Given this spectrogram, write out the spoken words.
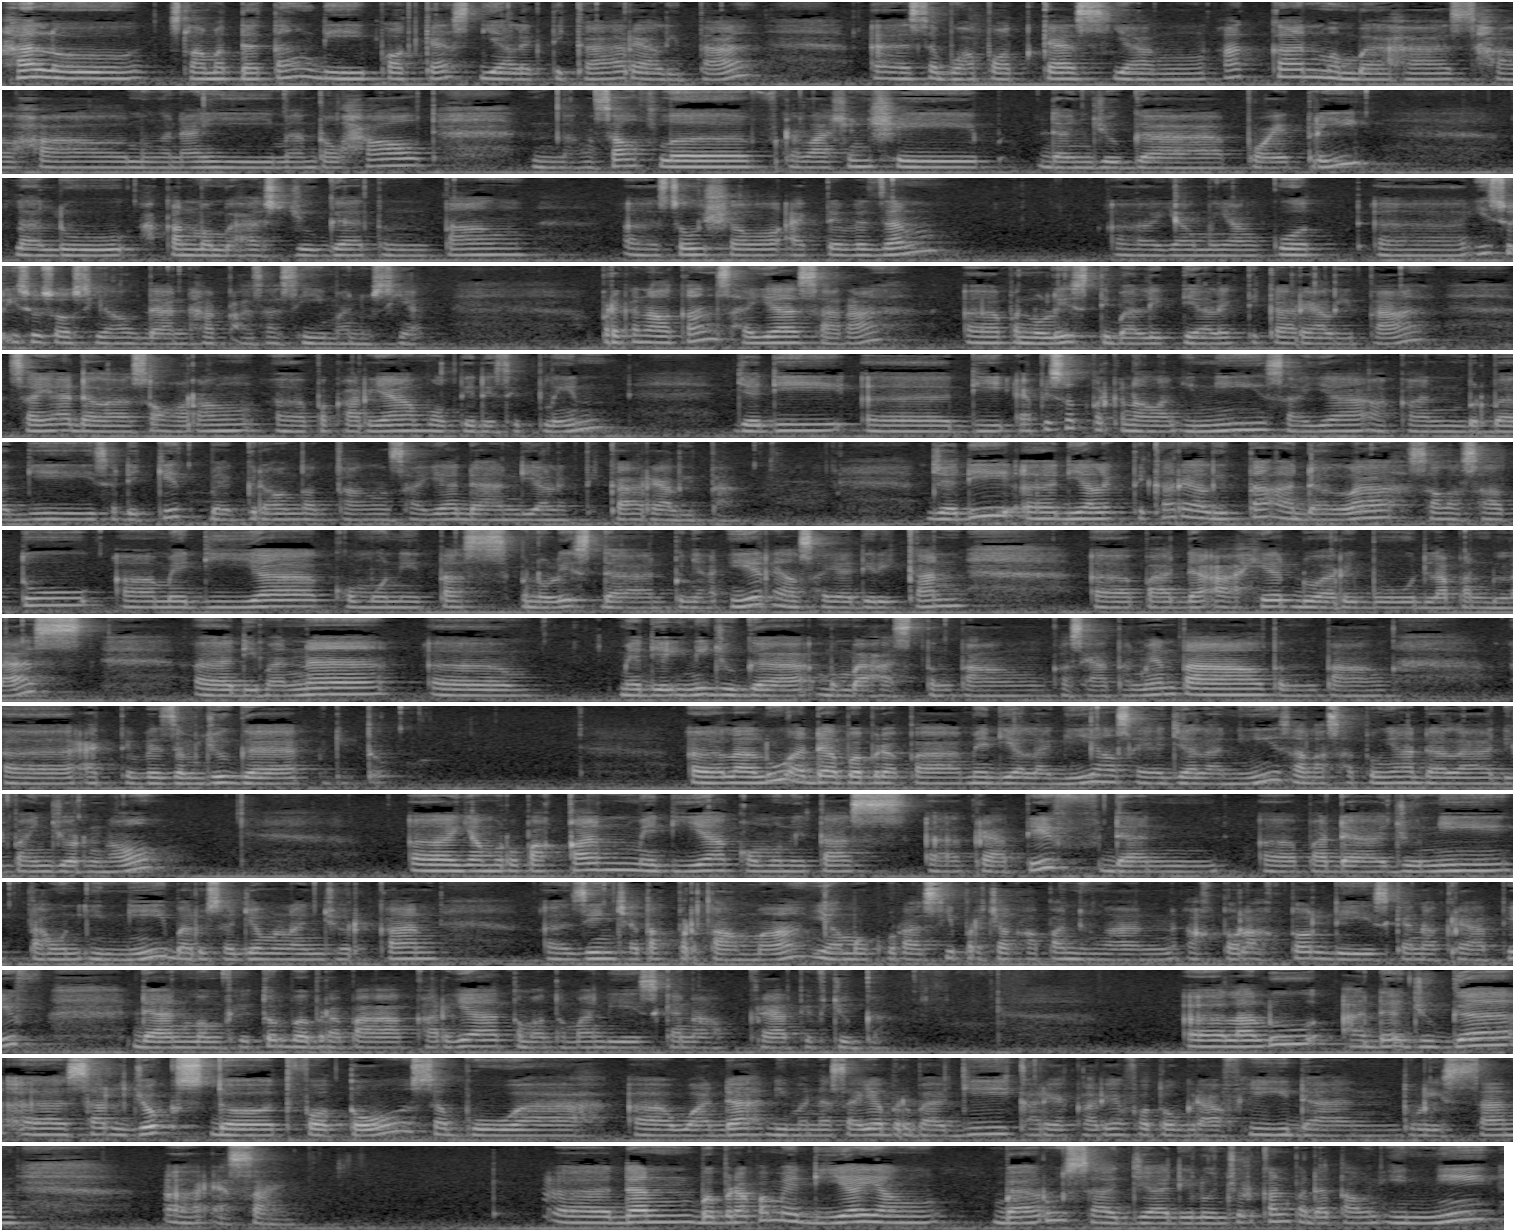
Halo, selamat datang di podcast Dialektika Realita, uh, sebuah podcast yang akan membahas hal-hal mengenai mental health, tentang self-love, relationship, dan juga poetry. Lalu akan membahas juga tentang uh, social activism uh, yang menyangkut isu-isu sosial dan hak asasi manusia. Perkenalkan, saya Sarah, penulis di balik Dialektika Realita saya adalah seorang uh, pekarya multidisiplin. Jadi uh, di episode perkenalan ini saya akan berbagi sedikit background tentang saya dan dialektika realita. Jadi uh, dialektika realita adalah salah satu uh, media komunitas penulis dan penyair yang saya dirikan uh, pada akhir 2018 uh, di mana uh, media ini juga membahas tentang kesehatan mental, tentang uh, activism juga begitu. Uh, lalu ada beberapa media lagi yang saya jalani, salah satunya adalah Divine Journal uh, yang merupakan media komunitas uh, kreatif dan uh, pada Juni tahun ini baru saja melanjutkan uh, zin cetak pertama yang mengkurasi percakapan dengan aktor-aktor di skena kreatif dan memfitur beberapa karya teman-teman di skena kreatif juga. Uh, lalu ada juga uh, eh, sarjokes.foto, sebuah uh, wadah di mana saya berbagi karya-karya fotografi dan tulisan uh, esai. Uh, dan beberapa media yang baru saja diluncurkan pada tahun ini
